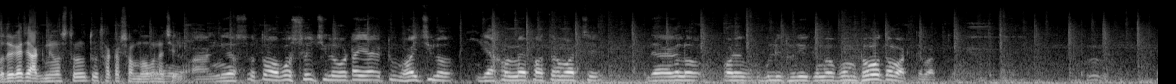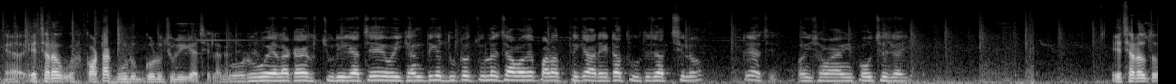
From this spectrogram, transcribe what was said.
ওদের কাছে আগ্নেয়াস্ত্রও তো থাকার সম্ভাবনা ছিল। আগ্নেয়াস্ত্র তো অবশ্যই ছিল ওটাই একটু ভয় ছিল যে এখন নয় পাথর মারছে। দেখা গেল পরে গুলি ঠুলি কিংবা বোম ঠোমও তো মারতে পারতো। এছাড়াও কটা গরু গরু চুরি গেছে গরু এলাকায় চুরি গেছে ওইখান থেকে দুটো তুলেছে আমাদের পাড়ার থেকে আর এটা তুলতে যাচ্ছিল। ঠিক আছে ওই সময় আমি পৌঁছে যাই। এছাড়াও তো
